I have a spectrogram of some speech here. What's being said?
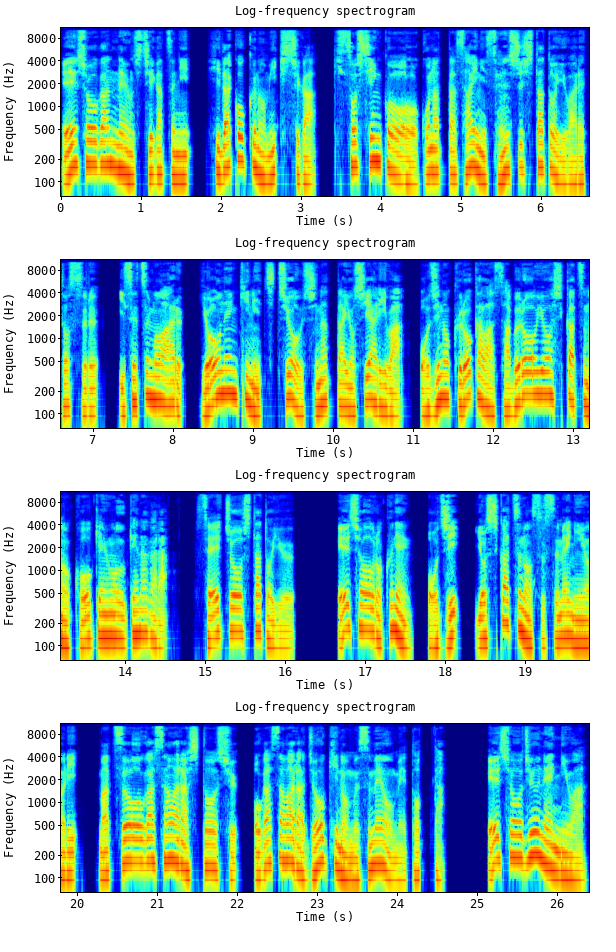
永正元年7月に、日高区の三木氏が、基礎侵攻を行った際に戦死したと言われとする、遺説もある。幼年期に父を失った義有は、叔父の黒川三郎義勝の貢献を受けながら、成長したという。永正6年、叔父、義勝の勧めにより、松尾小笠原氏当主、小笠原上記の娘をめとった。永正10年には、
